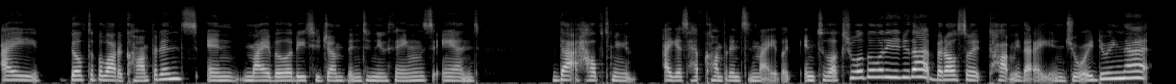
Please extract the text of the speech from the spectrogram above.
I built up a lot of confidence in my ability to jump into new things and that helped me I guess have confidence in my like intellectual ability to do that, but also it taught me that I enjoy doing that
